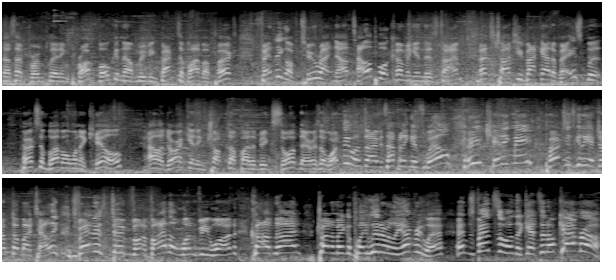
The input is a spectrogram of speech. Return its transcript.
Does have Bone Plating proc. Vulcan now moving back to Blabber. Perkz fending off two right now. Teleport coming in this time. That's Csacsi back out of base, but Perkz and Blabber want to kill. Aladoric getting chopped up by the big sword. There is a 1v1 dive is happening as well. Are you kidding me? Perkz is going to get jumped up by Tally. Zven is Vi- Violet 1v1. Cloud9 trying to make a play literally everywhere. And Zven's the one that gets it off camera.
